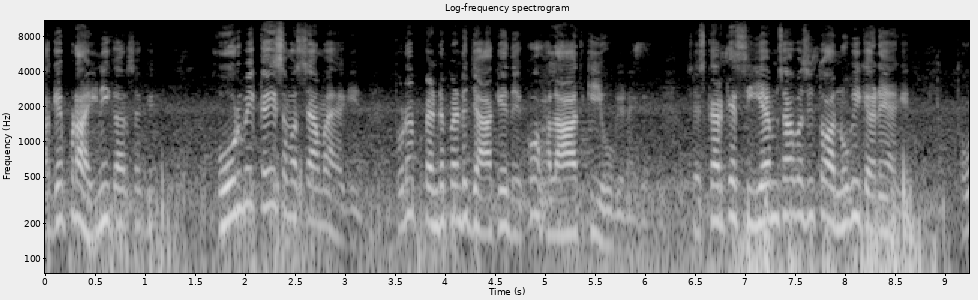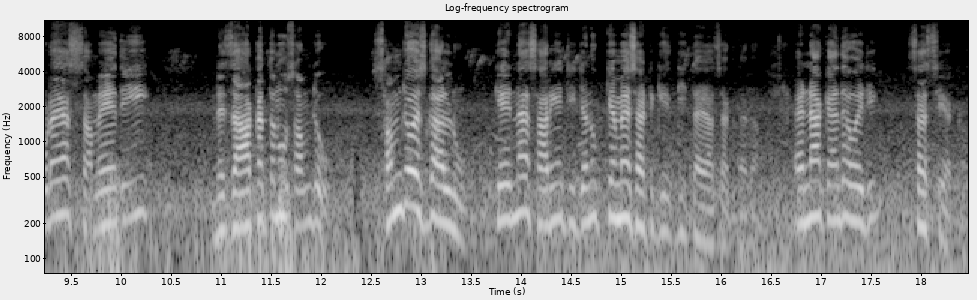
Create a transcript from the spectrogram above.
ਅੱਗੇ ਪੜ੍ਹਾਈ ਨਹੀਂ ਕਰ ਸਕੇ। ਹੋਰ ਵੀ ਕਈ ਸਮੱਸਿਆਵਾਂ ਹੈਗੀਆਂ। ਥੋੜਾ ਪਿੰਡ ਪਿੰਡ ਜਾ ਕੇ ਦੇਖੋ ਹਾਲਾਤ ਕੀ ਹੋ ਗਏ ਨੇਗੇ। ਸੋ ਇਸ ਕਰਕੇ ਸੀਐਮ ਸਾਹਿਬ ਅਸੀਂ ਤੁਹਾਨੂੰ ਵੀ ਕਹਿਣੇ ਹੈਗੇ ਥੋੜਾ ਜਿਹਾ ਸਮੇਂ ਦੀ ਨਜ਼ਾਕਤ ਨੂੰ ਸਮਝੋ। ਸਮਝੋ ਇਸ ਗੱਲ ਨੂੰ ਕਿ ਇਹਨਾਂ ਸਾਰੀਆਂ ਚੀਜ਼ਾਂ ਨੂੰ ਕਿਵੇਂ ਸੈੱਟ ਕੀਤਾ ਜਾ ਸਕਦਾ ਹੈਗਾ। ਇੰਨਾ ਕਹਿੰਦੇ ਹੋਏ ਜੀ, ਸਤਿ ਸ਼੍ਰੀ ਅਕਾਲ।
